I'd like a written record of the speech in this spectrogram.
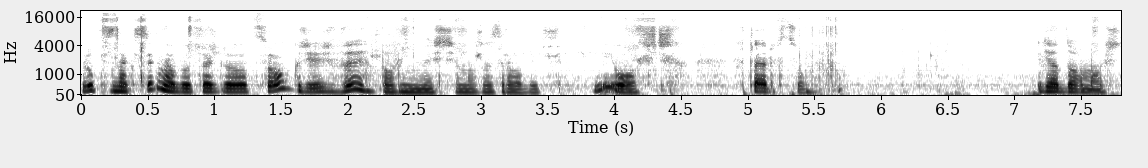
lub znak sygnał do tego, co gdzieś Wy powinnyście może zrobić. Miłość w czerwcu. Wiadomość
